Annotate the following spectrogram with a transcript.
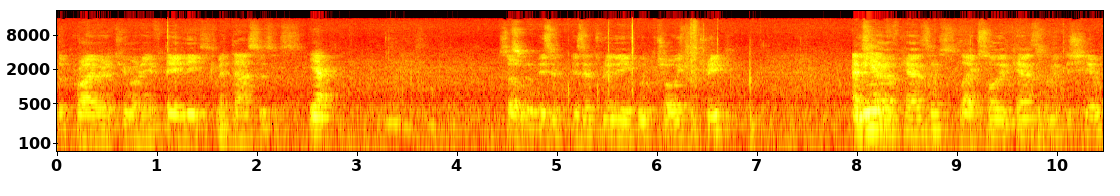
the primary tumor, if they leave metastasis, Yeah. so is it, is it really a good choice to treat I mean, kind of cancers, like solid cancer with the shield?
